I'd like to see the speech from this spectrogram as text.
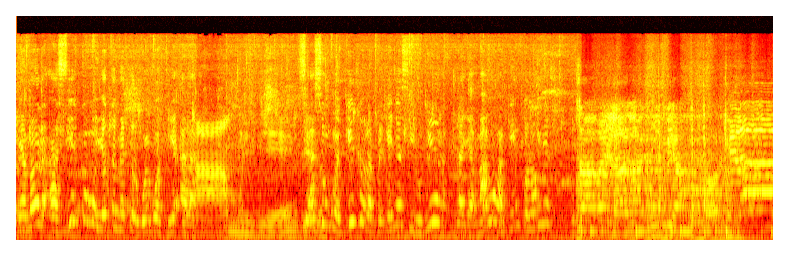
Mi amor, así es como yo te meto el huevo aquí a la... Ah, muy bien. Se hace un huequito, la pequeña cirugía, la llamamos aquí en Colombia. a bailar la cumbia, porque la cumbia emociona.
